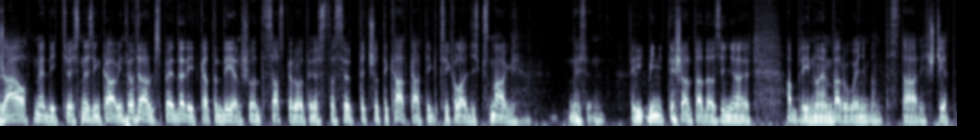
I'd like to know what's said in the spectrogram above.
žēl mediķi. Es nezinu, kā viņi to darbu spēj darīt katru dienu, šodien saskaroties. Tas ir taču tik ārkārtīgi psiholoģiski smagi. Nezinu. Viņi tiešām tādā ziņā ir apbrīnojami varoņi, man tas tā arī šķiet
